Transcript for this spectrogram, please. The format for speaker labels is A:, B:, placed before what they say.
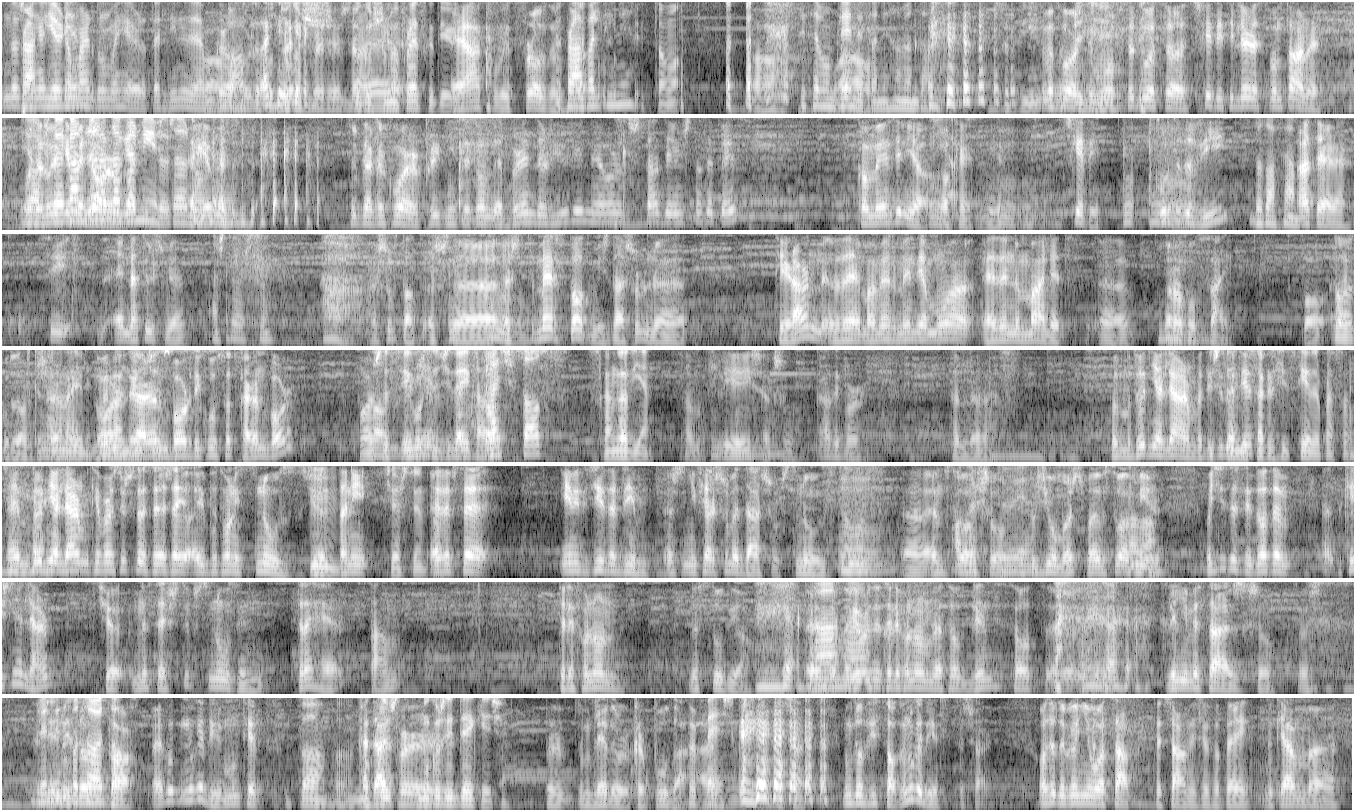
A: Ndoshta
B: pra, ngaqë
A: kam ardhur më herët Altini dhe jam,
C: po,
A: ngrohur.
D: Po dukesh dukesh shumë e freskët
C: ti.
D: E
C: akullt, frozen.
B: Pra Altini.
D: Tamam.
C: Ah,
B: t'i them unë Blendit tani ha mendon.
D: Se di.
C: Ti më thua ti mua, pse duhet të jetë ti lëre spontane?
B: Po
C: ja, nuk e
B: kam
C: lëre
B: zakonisht.
C: Ti të ka kërkuar prit një sekondë e bërë ndërhyrjen e orës 7 deri në 7:05? Komentin jo.
A: jo.
C: Okej, okay, mirë. Mm, mm. Çketi? Mm, mm, Kur të të vijë?
B: Do ta them.
C: Atëre. Si e natyrshme.
B: Ashtu ashtu.
C: Ah, është shumë ftohtë. Është mm, mm. është tmerr ftohtë miq të dashur në Tiranë dhe më merr mendja mua edhe në malet uh, mm. rrotull saj. Po,
D: po
C: edhe
D: do të ketë rënë borë.
C: Vetëm se ka rënë borë diku sot, ka rënë borë?
D: Po është e po, sigurt se gjithë
B: ai
D: ftohtë.
B: Kaq ftohtë.
D: S'ka nga vjen.
C: Sa më flihej isha kështu, gati për të thënë... Po më duhet një alarm, për ti
D: që
C: do të jetë?
D: Një sakrificë tjetër pra sot.
C: E, më duhet një alarm, ke parasysh këto se është ai butoni snooze, që
D: mm,
C: tani...
D: Që e shtyn, po.
C: Edhe pse jemi të gjithë e dim, është një fjalë shumë e dashur, snooze.
B: Snooze.
C: Uh, e mësua
B: më
C: shumë, si
B: për
C: gjumë është, po e mësua mirë. Po gjithsesi, dua të them, të kesh një alarm që nëse shtyp snooze-in tre herë,
A: tam,
C: Telefonon në studio. Në gjë të telefonon e thotë Blendi sot. Lë një mesazh kështu. Është
B: Blendi s'po
C: çohet
B: dot.
C: Po, po nuk e di, mund të jetë.
D: Po, po.
C: Ka dalë për
D: nuk është ide e keqe.
C: Për të mbledhur kërpudha.
A: Për peshk.
C: Nuk do të vij sot, nuk e di se çfarë. Ose dërgoj një WhatsApp te Çani që thotë, "Nuk jam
